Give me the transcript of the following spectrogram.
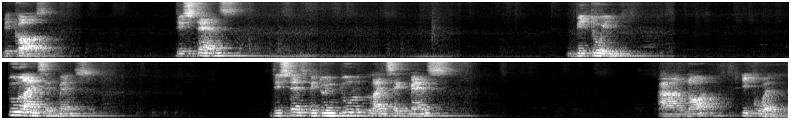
Because distance between two line segments distance between two line segments are not equal.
